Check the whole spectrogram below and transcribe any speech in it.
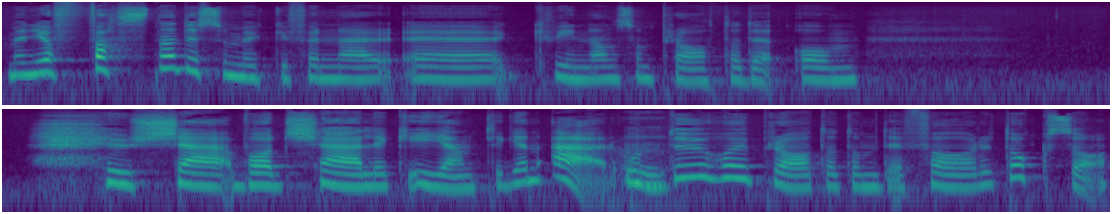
Men jag fastnade så mycket för den här eh, kvinnan som pratade om hur kär, vad kärlek egentligen är. Och du har ju pratat om det förut också.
